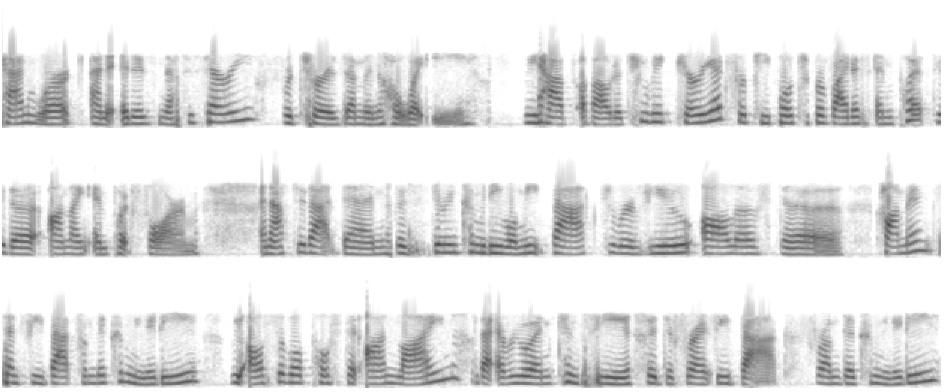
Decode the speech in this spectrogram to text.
can work and it is necessary for tourism in Hawaii. We have about a two week period for people to provide us input through the online input form. And after that, then the steering committee will meet back to review all of the comments and feedback from the community. We also will post it online so that everyone can see the different feedback from the community.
